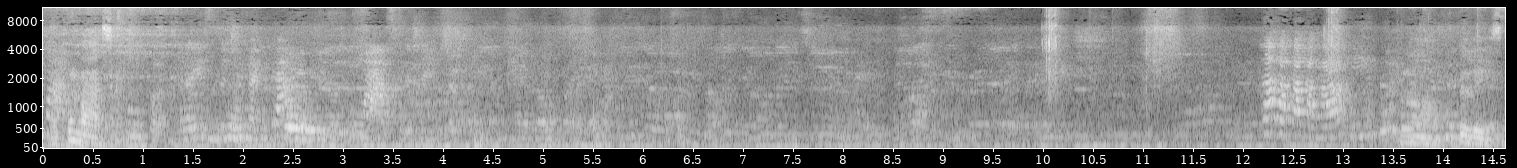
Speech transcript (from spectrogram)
com É com máscara. Desculpa, era isso que você tinha perguntado? Com máscara, gente. Pronto, beleza.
